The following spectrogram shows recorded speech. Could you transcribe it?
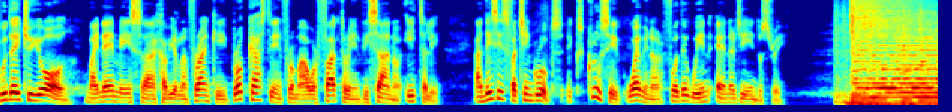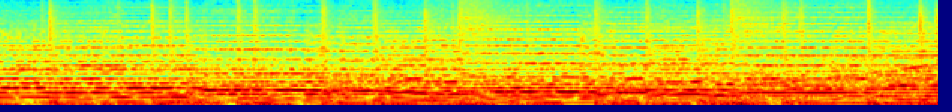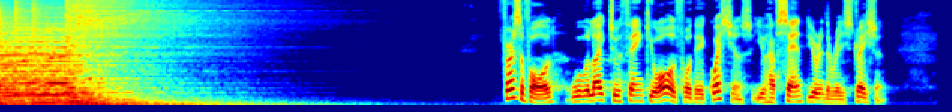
Good day to you all. My name is uh, Javier Lanfranchi, broadcasting from our factory in Visano, Italy, and this is Faccin Group's exclusive webinar for the wind energy industry. First of all, we would like to thank you all for the questions you have sent during the registration.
